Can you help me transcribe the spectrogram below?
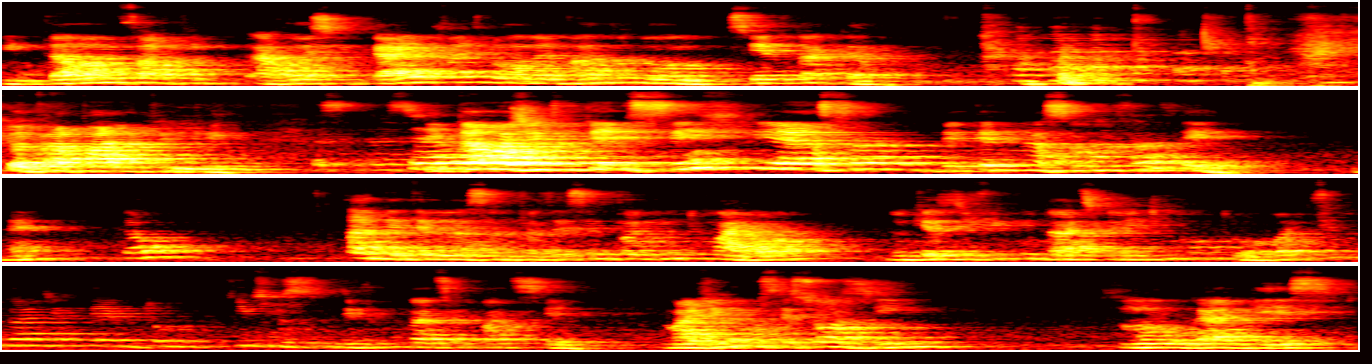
então eu falo que arroz que cai faz bom, levanta o dono, cedo da cama. eu atrapalho o pipi. Então a gente teve sempre essa determinação de fazer. Né? Então, a determinação de fazer sempre foi muito maior do que as dificuldades que a gente encontrou. Agora, dificuldade já teve, todo tipo de dificuldade você pode ser. Imagina você sozinho num lugar desse,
